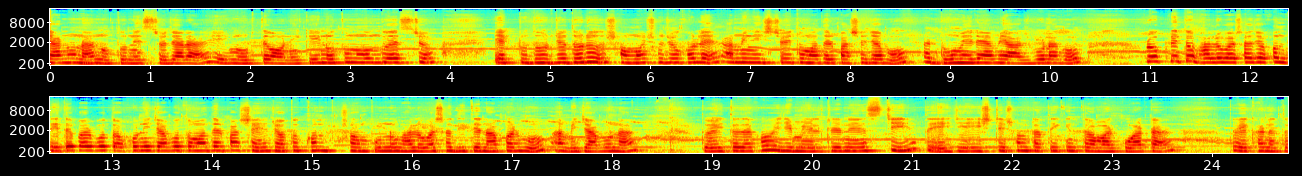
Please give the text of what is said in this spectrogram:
জানো না, নতুন এসছো যারা, এই মুহূর্তে অনেকেই নতুন বন্ধু এসছো। একটু ধৈর্য ধরো, সময় সুযোগ হলে আমি নিশ্চয়ই তোমাদের পাশে যাব, আর ঢুমেরে আমি আসব না গো। প্রকৃত ভালোবাসা যখন দিতে পারব, তখনই যাব তোমাদের পাশে, যতক্ষণ সম্পূর্ণ ভালোবাসা দিতে না পারব, আমি যাব না। তো এই তো দেখো, এই যে মেল ট্রেনে এসছি, তো এই যে এই স্টেশনটাতেই কিন্তু আমার কোয়ার্টার তো এখানে তো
